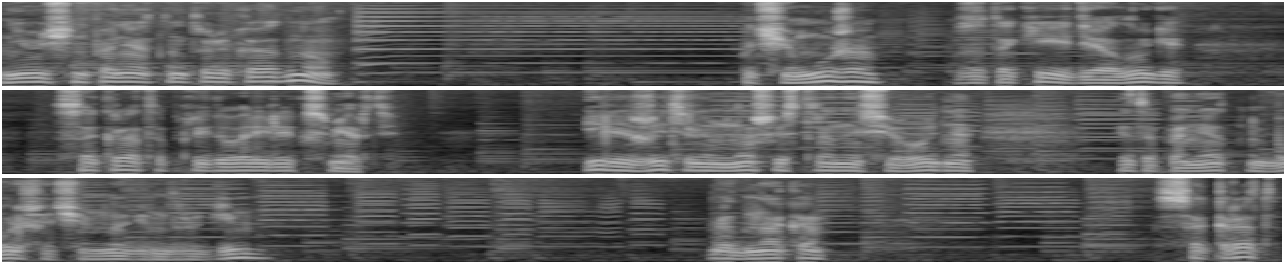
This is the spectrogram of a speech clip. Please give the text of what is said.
Не очень понятно только одно. Почему же за такие диалоги Сократа приговорили к смерти? Или жителям нашей страны сегодня это понятно больше, чем многим другим? Однако Сократ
